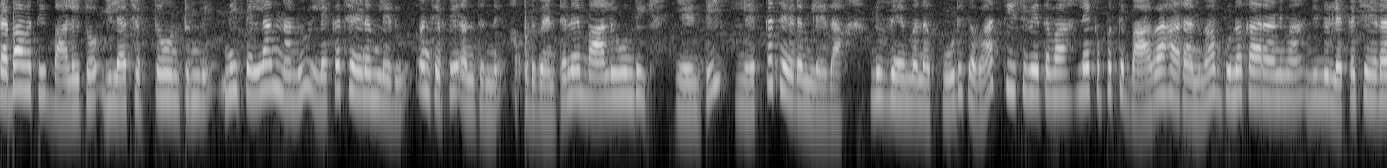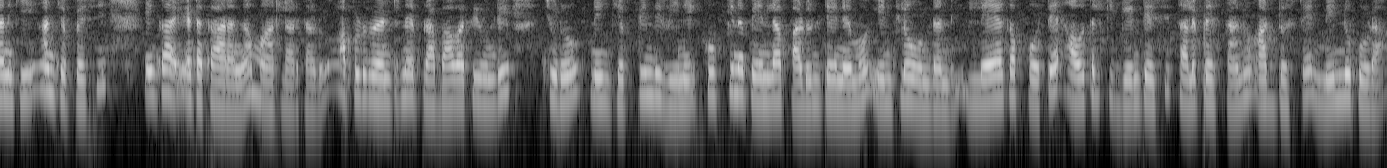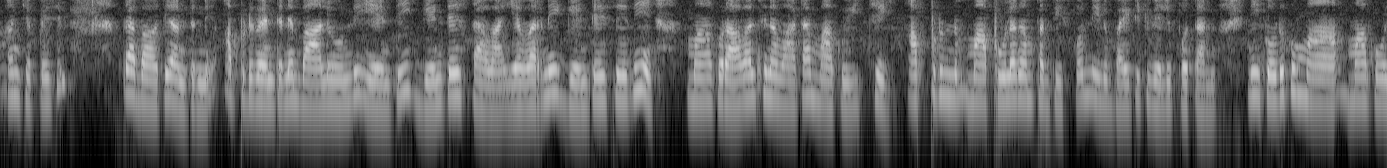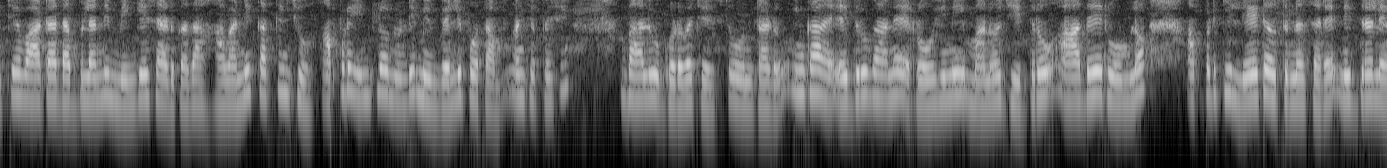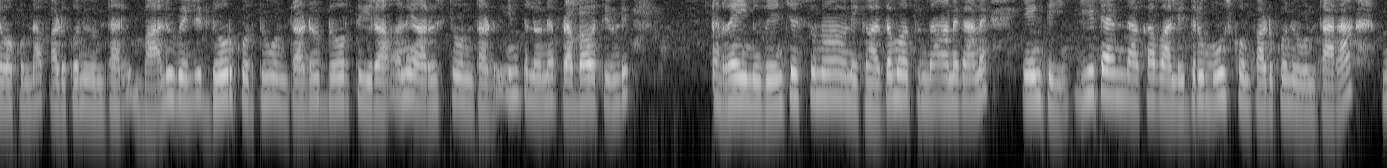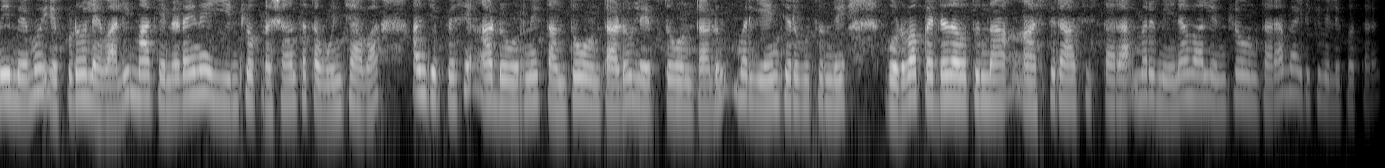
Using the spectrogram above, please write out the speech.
ప్రభావతి బాలుతో ఇలా చెప్తూ ఉంటుంది నీ పెళ్ళాం నన్ను లెక్క చేయడం లేదు అని చెప్పి అంటుంది. అప్పుడు వెంటనే బాలు ఉండి ఏంటి లెక్క చేయడం లేదా? నువ్వేమన్నా కూడికవా తీసివేతవా లేకపోతే బాగాహారానివా గుణకారానివా నిన్ను లెక్క చేయడానికి? అని చెప్పేసి ఇంకా ఎటకారంగా మాట్లాడతాడు. అప్పుడు వెంటనే ప్రభావతి ఉండి చూడు నేను చెప్పింది విని కుక్కిన పెయిన్లా పడుంటేనేమో ఇంట్లో ఉండండి లేకపోతే అవతలికి గెంటేసి తలుపేస్తాను అడ్డొస్తే నిన్ను కూడా అని చెప్పేసి ప్రభావతి అంటుంది. అప్పుడు వెంటనే బాలు ఉండి ఏంటి? గెంటేస్తావా? ఎవరిని గెంటేసేది? మాకు రావాల్సిన వాటా మాకు ఇచ్చేయి. అప్పుడు మా పూలగంపని తీసుకొని నేను బయటికి వెళ్ళిపోతాను. నీ కొడుకు మా మాకు వచ్చే వాటా డబ్బులన్నీ మింగేశాడు కదా అవన్నీ కక్కించు. అప్పుడు ఇంట్లో నుండి మేము వెళ్ళిపోతాం అని చెప్పేసి బాలు గొడవ చేస్తూ ఉంటాడు. ఇంకా ఎదురుగానే రోహిణి మనోజ్ ఇద్దరు అదే రూమ్లో అప్పటికి లేట్ అవుతున్నా సరే నిద్ర లేవకుండా పడుకొని ఉంటారు. బాలు వెళ్ళి డోర్ కొడుతూ ఉంటాడు. డోర్ తీరా అని అరుస్తూ ఉంటాడు. ఇంతలోనే ప్రభావతి ఉండి రేయ్ నువ్వేం చేస్తున్నావు? నీకు అర్థమవుతుందా? అనగానే ఏంటి? ఈ టైం దాకా వాళ్ళిద్దరూ మూసుకొని పడుకొని ఉంటారా? మేమేమో ఎప్పుడో లేవాలి. మాకెన్నడైనా ఈ ఇంట్లో ప్రశాంతత ఉంచావా? అని చెప్పేసి ఆ డోర్ని తంతూ ఉంటాడు లేపుతూ ఉంటాడు. మరి ఏం జరుగుతుంది? గొడవ పెద్దదవుతుందా? ఆస్తి రాసిస్తారా? మరి మీనా వాళ్ళ ఇంట్లో ఉంటారా? బయటికి వెళ్ళిపోతారా?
